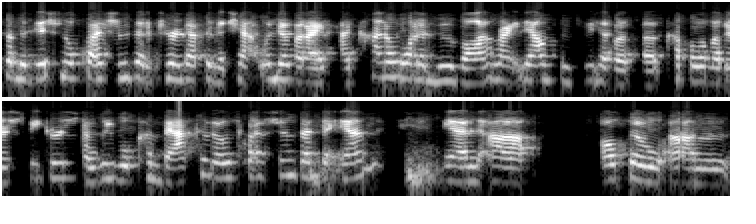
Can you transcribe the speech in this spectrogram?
some additional questions that have turned up in the chat window, but I, I kind of want to move on right now since we have a, a, couple of other speakers. So we will come back to those questions at the end. And uh, also, um,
